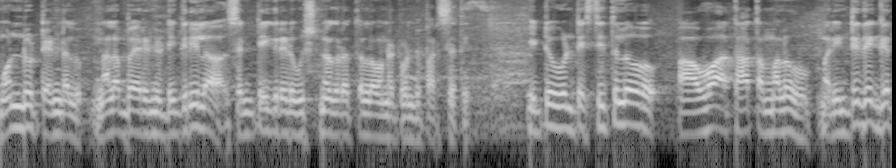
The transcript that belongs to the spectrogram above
మొండు టెండలు నలభై రెండు డిగ్రీల సెంటీగ్రేడ్ ఉష్ణోగ్రతలో ఉన్నటువంటి పరిస్థితి. ఇటువంటి స్థితిలో ఆ అవ్వ తాతమ్మలు మరి ఇంటి దగ్గర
